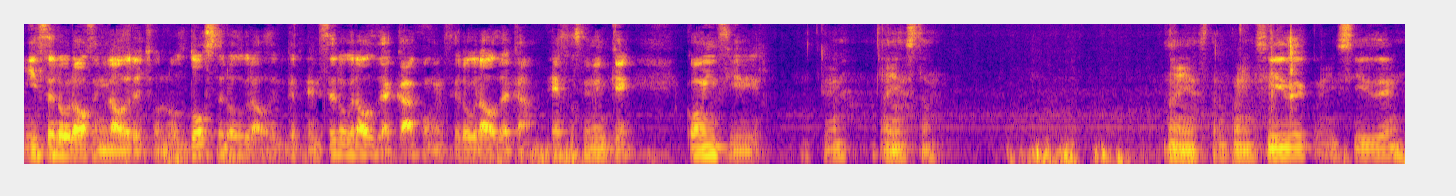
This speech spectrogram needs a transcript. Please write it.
y 0 grados en el lado derecho. Los dos 0 grados, el 0 grados de acá con el 0 grados de acá, esos tienen que coincidir. Okay. Ahí está. Ahí está, coincide, coincide.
